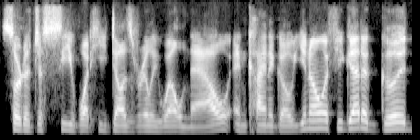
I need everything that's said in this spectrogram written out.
sort of just see what he does really well now and kind of go, you know, if you get a good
